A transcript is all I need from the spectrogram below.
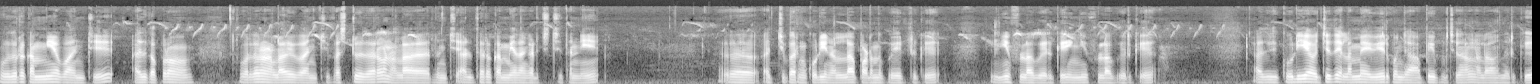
ஒரு தடவை கம்மியாக பாஞ்சிச்சு. அதுக்கப்புறம் ஒரு தடவை நல்லாவே பாஞ்சிச்சு. ஃபஸ்ட்டு ஒரு தடவை நல்லா இருந்துச்சு. அடுத்த தடவை கம்மியாக தான் கிடச்சிச்சு தண்ணி. வச்சு பாருங்கள் கொடி நல்லா படந்து போயிட்டுருக்கு. இங்கேயும் ஃபுல்லாக போயிருக்கு. இங்கேயும் ஃபுல்லாக போயிருக்கு. அது கொடியாக வச்சது எல்லாமே வேர் கொஞ்சம் அப்பயே பிடிச்சதுனால நல்லா வந்திருக்கு.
